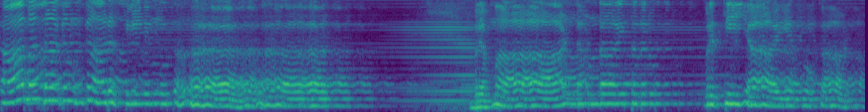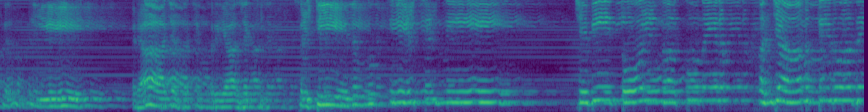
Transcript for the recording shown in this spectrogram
താമസഹങ്കാരത്തിൽ നിന്നു ബ്രഹ്മാണ്ടമുണ്ടായി തതനു വൃത്തിയായെന്നു കാണുക രാജസത്യം സൃഷ്ടിയതെന്നു കേൾക്കുന്നീ ചെവി തോൽ നാക്കൂനയനം അഞ്ചാമത്തേത് മാസേ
